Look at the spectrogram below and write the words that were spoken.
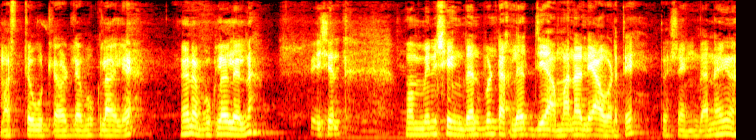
मस्त उठल्या उठल्या भूक लागल्या है ना भूक लागलेली ना? स्पेशल मम्मीने शेंगदाण पण टाकल्यात जे आम्हाला लय आवडते. तर शेंगदाण आहे ना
